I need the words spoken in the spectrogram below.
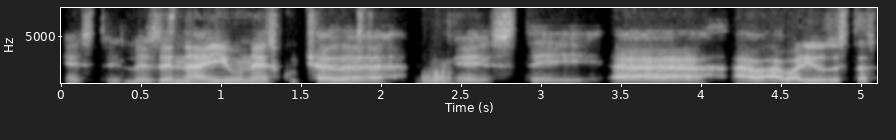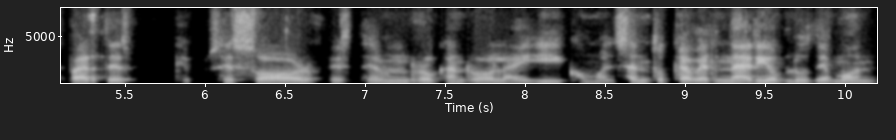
Este, les den ahí una escuchada este, a, a, varios de estas partes, que pues, es surf, este, un rock and roll ahí como el Santo Cavernario, Blue Demon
